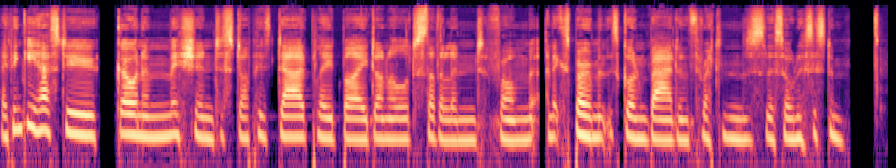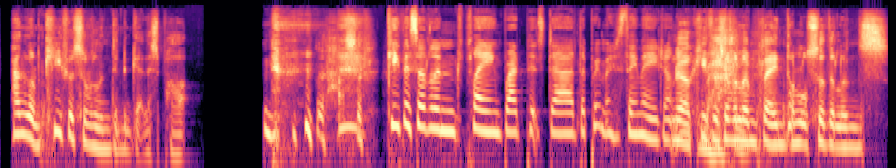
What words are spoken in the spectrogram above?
I think he has to go on a mission to stop his dad, played by Donald Sutherland, from an experiment that's gone bad and threatens the solar system. Hang on, Kiefer Sutherland didn't get this part. That's a- Sutherland playing Brad Pitt's dad. They're pretty much the same age, aren't no, they? Kiefer Sutherland playing Donald Sutherland's.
